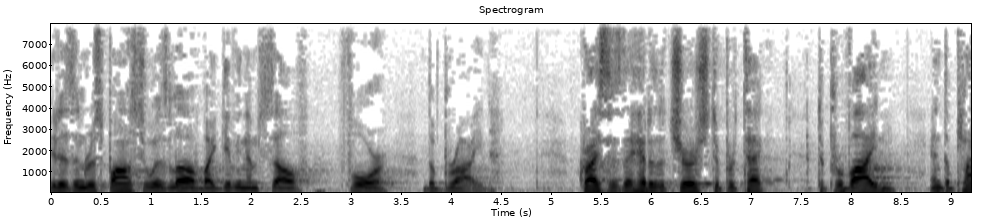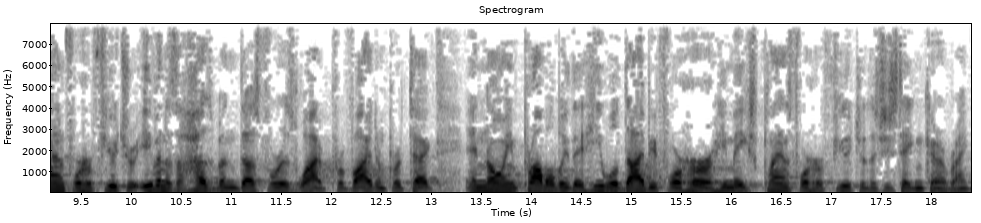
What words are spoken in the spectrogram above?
It is in response to his love by giving himself for the bride. Christ is the head of the church to protect, to provide, and to plan for her future, even as a husband does for his wife, provide and protect, and knowing probably that he will die before her, he makes plans for her future that she's taking care of, right?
